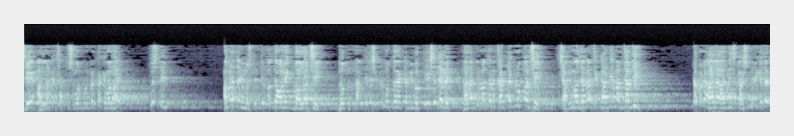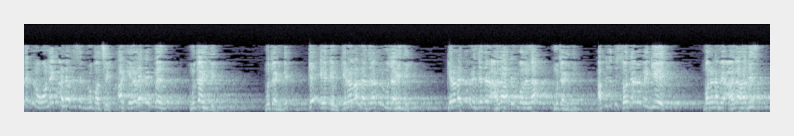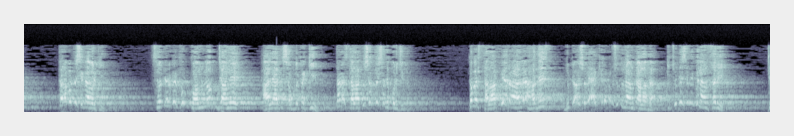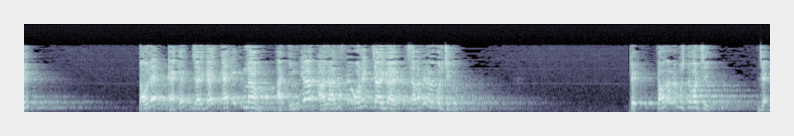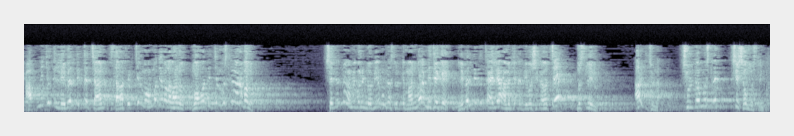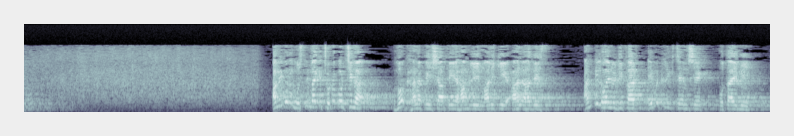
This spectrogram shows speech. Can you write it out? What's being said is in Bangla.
যে আল্লাহর কাছে আত্মসমর্পণ করে তাকে বলা হয় মুসলিম। আমরা জানি মুসলিমদের মধ্যে অনেক দল আছে। নতুন নাম দিলে সেটার মধ্যে একটা বিভক্তি এসে যাবে। হানাফি মাঝাবে চারটা গ্রুপ আছে। সাফি মাঝাবে আছে কাদিম আর জাদিদ তারপরে আহলে হাদিস কাশ্মীরে গেলে দেখবেন অনেক আহলে হাদিসের গ্রুপ আছে। আর কেরালায় দেখবেন মুজাহিদি। মুজাহিদি? K N M? Kerala Nazratul মুজাহিদি। কেরালায় তো নিজেদের আহলে হাদিস বলে না মুজাহিদি। আপনি যদি সৌদি আরবে গিয়ে বলেন আমি আহলে হাদিস, তারা বলবে সেটা আবার কি? সৌদি আরবে খুব কম লোক জানে আহলে হাদিস শব্দটা কি। তারা সালাফি শব্দের সাথে পরিচিত। তবে সালাফি আর আহলে হাদিস দুটো আসলে একই রকম, শুধু নামটা আলাদা। কিছু দেশে দেখবেন আনসারি। ঠিক? তাহলে এক এক জায়গায় এক এক নাম। আর ইন্ডিয়ার আহলে হাদিসটা অনেক জায়গায় সালাফি নামে পরিচিত ঠিক তাহলে আমরা বুঝতে পারছি যে আপনি যদি লেভেল দিতে চান, সালাফির চেয়ে মোহাম্মদে বলা ভালো, মোহাম্মদের চেয়ে মুসলিম আরও ভালো। সেজন্য আমি বলি, নবী এবং রাসুলকে মানবো আর নিজেকে। লেভেল দিতে চাইলে আমি যেটা দিব সেটা হচ্ছে মুসলিম। আর কিছু না। শুরুতেও মুসলিম, শেষেও মুসলিম। আমি কোন মুসলিম ভাইকে ছোট করছি না। হোক হানাফি সাফি হামলি, মালিকি, আহলে হাদিস আনটিল হোয়েন ডিফার এই বইটা লিখছেন শেখ ওতাইমি।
